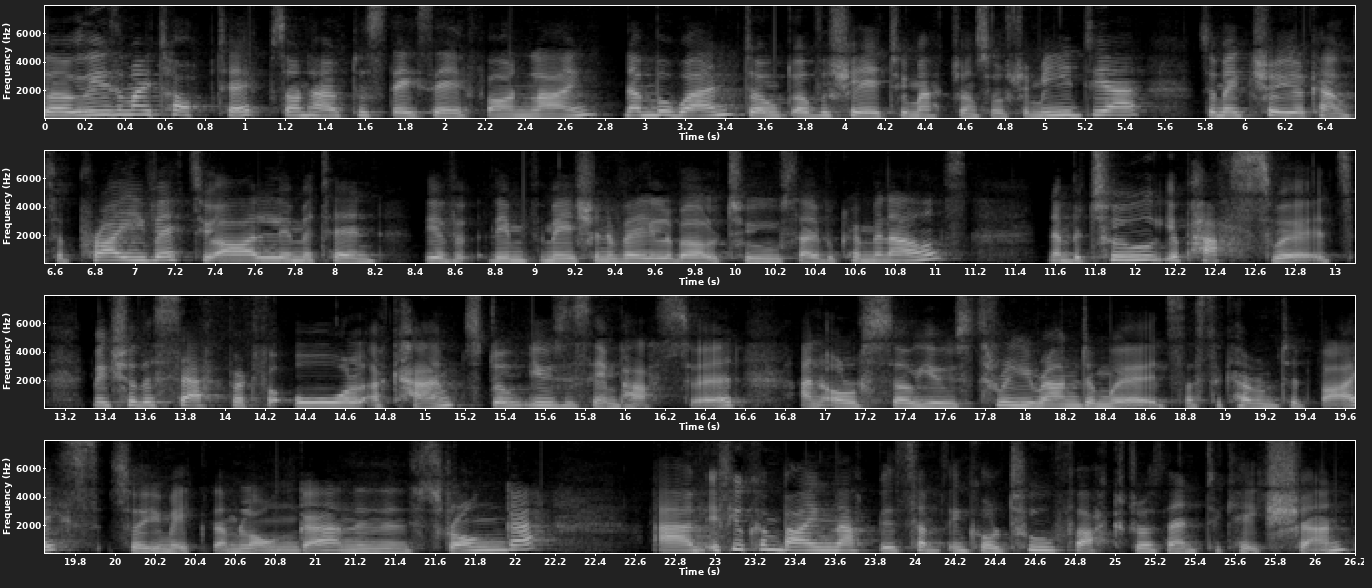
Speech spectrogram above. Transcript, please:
So these are my top tips on how to stay safe online. Number one, don't overshare too much on social media. So make sure your accounts are private. You are limiting the, the information available to cyber criminals. Number two, your passwords. Make sure they're separate for all accounts. Don't use the same password. And also use three random words. That's the current advice. So you make them longer and then they're stronger. Um, if you combine that with something called two-factor authentication,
